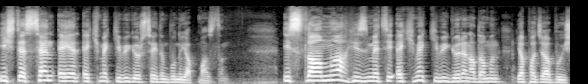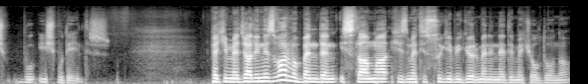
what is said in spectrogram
İşte sen eğer ekmek gibi görseydin bunu yapmazdın. İslam'a hizmeti ekmek gibi gören adamın yapacağı bu iş bu iş bu değildir. Peki mecaliniz var mı benden İslam'a hizmeti su gibi görmenin ne demek olduğunu?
